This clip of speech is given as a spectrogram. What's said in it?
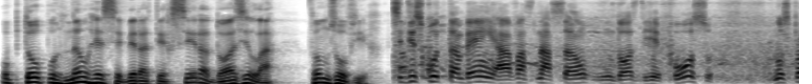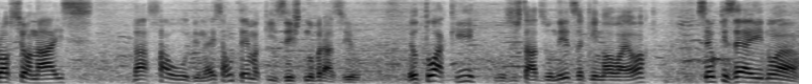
optou por não receber a terceira dose lá. Vamos ouvir. Se discute também a vacinação com dose de reforço nos profissionais da saúde, né? Isso é um tema que existe no Brasil. Eu estou aqui nos Estados Unidos, aqui em Nova York. Se eu quiser ir numa,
